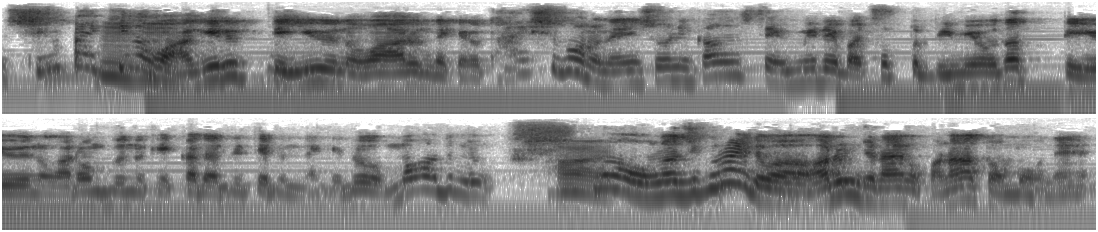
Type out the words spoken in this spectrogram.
心肺機能を上げるっていうのはあるんだけど、体脂肪の燃焼に関して見ればちょっと微妙だっていうのが論文の結果では出てるんだけど、まあでも、まあは同じぐらいではあるんじゃないのかなと思うね。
